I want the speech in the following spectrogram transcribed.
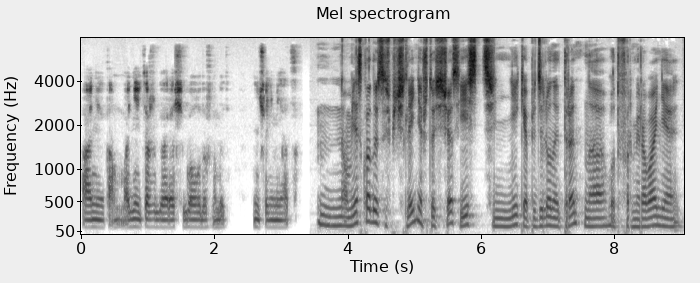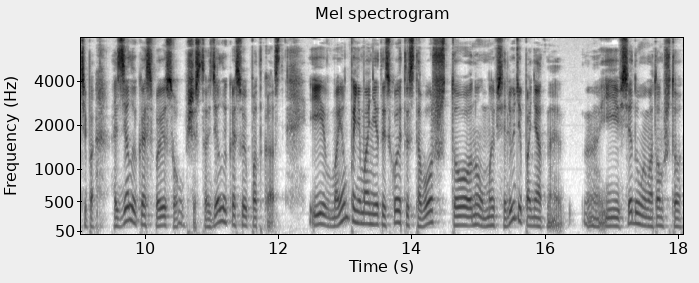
а не там одни и те же говорящие головы должны быть, ничего не меняться. Но у меня складывается впечатление, что сейчас есть некий определенный тренд на вот формирование, типа, а сделаю-ка я свое сообщество, а сделаю-ка я свой подкаст. И в моем понимании это исходит из того, что, ну, мы все люди, понятно, э, и все думаем о том, что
